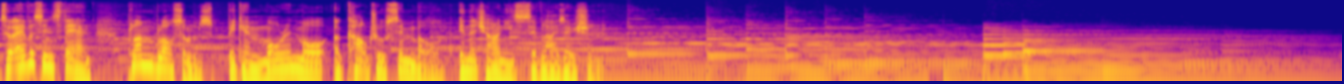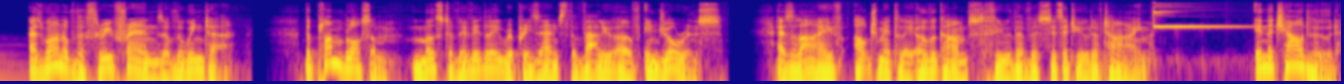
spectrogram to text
So ever since then, plum blossoms became more and more a cultural symbol in the Chinese civilization. As one of the three friends of the winter, the plum blossom most vividly represents the value of endurance, as life ultimately overcomes through the vicissitude of time. In the childhood,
